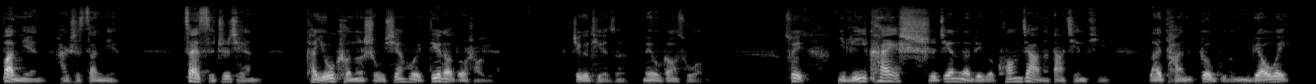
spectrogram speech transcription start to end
半年还是三年？在此之前，它有可能首先会跌到多少元？这个帖子没有告诉我们。所以你离开时间的这个框架的大前提来谈个股的目标位，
